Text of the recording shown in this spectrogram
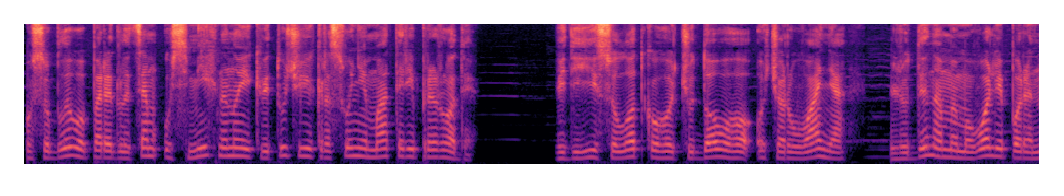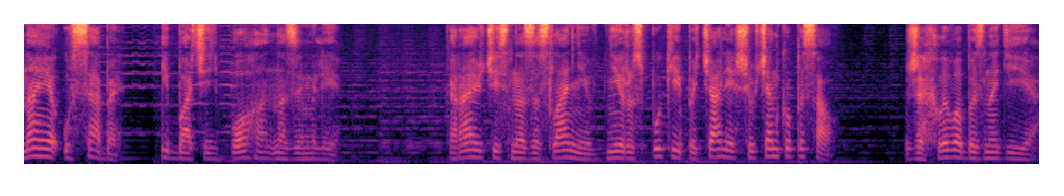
особливо перед лицем усміхненої квітучої красуні матері природи. Від її солодкого чудового очарування людина мимоволі поринає у себе і бачить Бога на землі. Караючись на засланні в дні розпуки й печалі, Шевченко писав Жахлива безнадія.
